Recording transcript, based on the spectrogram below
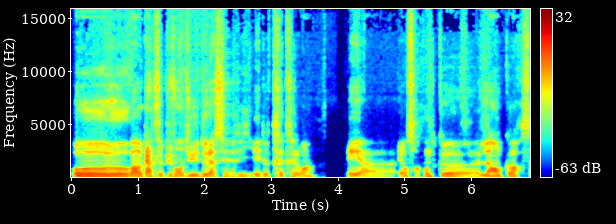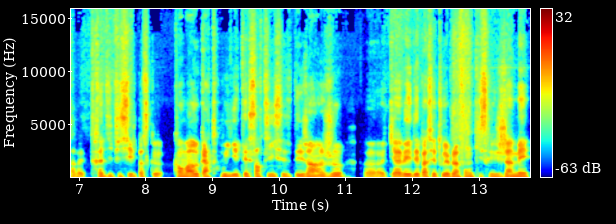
au Mario Kart le plus vendu de la série et de très très loin. Et, euh, on se rend compte que euh, là encore, ça va être très difficile parce que quand Mario Kart Wii était sorti, c'était déjà un jeu euh, qui avait dépassé tous les plafonds, qui serait jamais,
